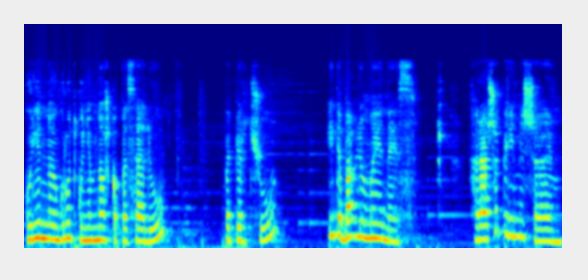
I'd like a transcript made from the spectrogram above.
Куриную грудку немножко посолю, поперчу и добавлю майонез. Хорошо перемешаем.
